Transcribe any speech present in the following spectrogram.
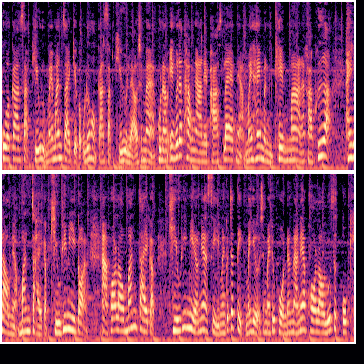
กลัวการสักคิ้วหรือไม่มั่นใจเกี่ยวกับเรื่องของการสักคิ้วอยู่แล้วใช่ไหมคุณน้ำเองก็จะทำงานในพาร์ทแรกเนี่ยไม่ให้มันเข้มมากนะคะ เพื่อให้เราเนี่ยมั่นใจกับคิ้วที่ที่มีก่อนอะพอเรามั่นใจกับคิ้วที่มีแล้วเนี่ยสีมันก็จะติดไม่เยอะใช่ไหมทุกคนดังนั้นเนี่ยพอเรารู้สึกโอเค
